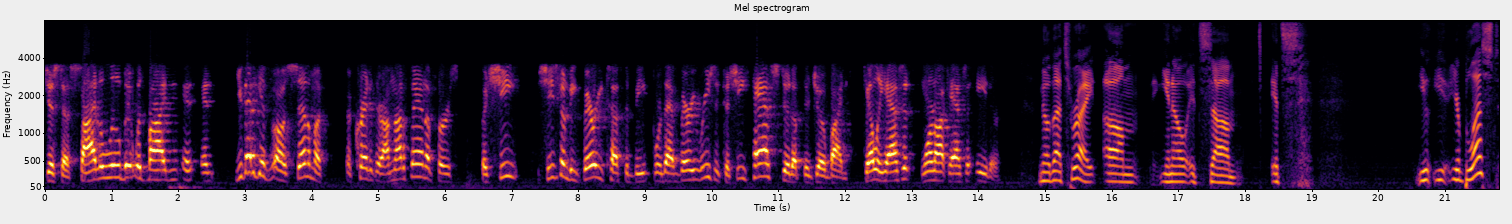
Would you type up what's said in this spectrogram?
just uh, side a little bit with Biden, and, and you got to give uh, Sinema a credit there. I'm not a fan of hers, but she she's going to be very tough to beat for that very reason because she has stood up to Joe Biden. Kelly hasn't, Warnock hasn't either. No, that's right. Um, you know, it's um, it's you, you you're blessed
